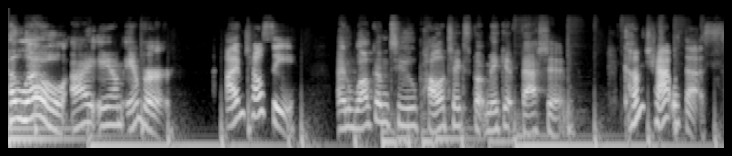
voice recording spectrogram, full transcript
Hello, I am Amber, I'm Chelsea. and welcome to Politics But Make It Fashion. Come chat with us.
